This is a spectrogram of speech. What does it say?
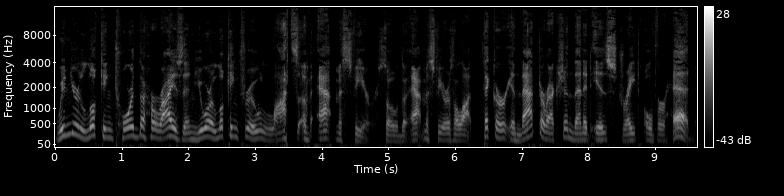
when you're looking toward the horizon, you are looking through lots of atmosphere. So the atmosphere is a lot thicker in that direction than it is straight overhead.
